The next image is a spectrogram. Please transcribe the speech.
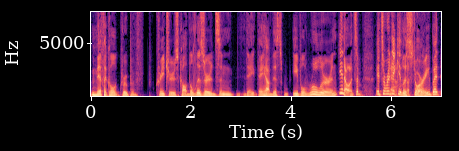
mythical group of creatures called the lizards, and they they have this evil ruler, and you know it's a it's a ridiculous that's story, but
